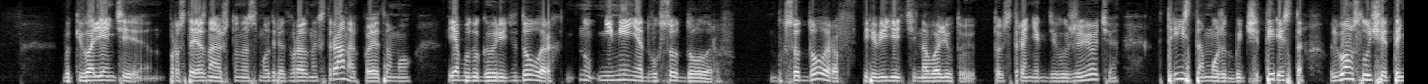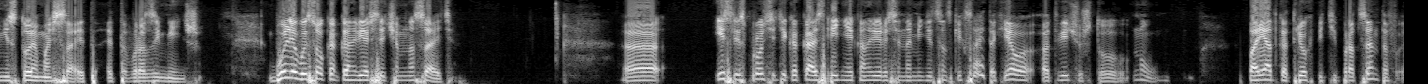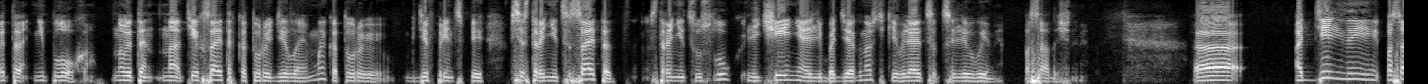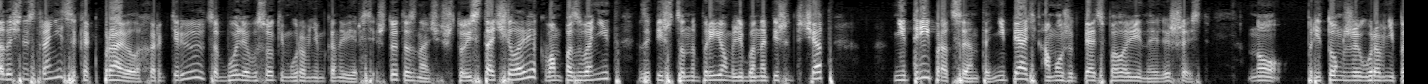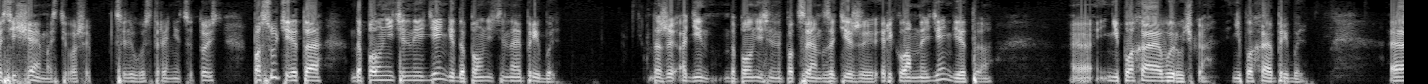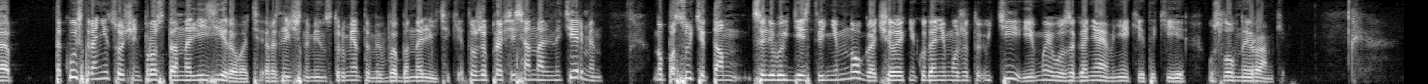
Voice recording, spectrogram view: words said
в эквиваленте, просто я знаю, что нас смотрят в разных странах, поэтому я буду говорить в долларах, ну, не менее 200 долларов. 200 долларов переведите на валюту той стране, где вы живете, 300, может быть 400. В любом случае это не стоимость сайта, это в разы меньше. Более высокая конверсия, чем на сайте. Если спросите, какая средняя конверсия на медицинских сайтах, я отвечу, что ну, порядка 3-5% это неплохо. Но это на тех сайтах, которые делаем мы, которые, где, в принципе, все страницы сайта, страницы услуг, лечения, либо диагностики являются целевыми, посадочными. Э, Отдельные посадочные страницы, как правило, характеризуются более высоким уровнем конверсии. Что это значит? Что из 100 человек вам позвонит, запишется на прием, либо напишет в чат не 3%, не 5%, а может 5,5% или 6%. Но при том же уровне посещаемости вашей целевой страницы. То есть, по сути, это дополнительные деньги, дополнительная прибыль. Даже один дополнительный пациент за те же рекламные деньги – это э, неплохая выручка, неплохая прибыль. Такую страницу очень просто анализировать различными инструментами веб-аналитики. Это уже профессиональный термин, но по сути там целевых действий немного, человек никуда не может уйти, и мы его загоняем в некие такие условные рамки.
